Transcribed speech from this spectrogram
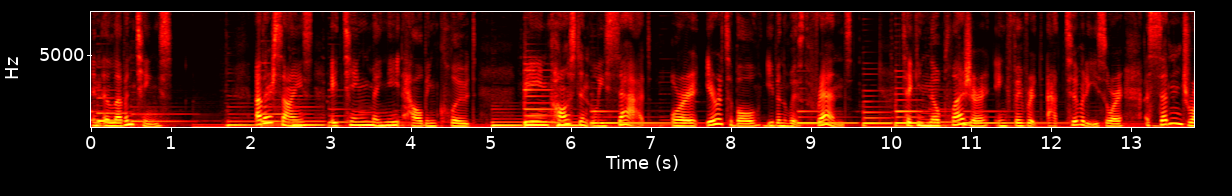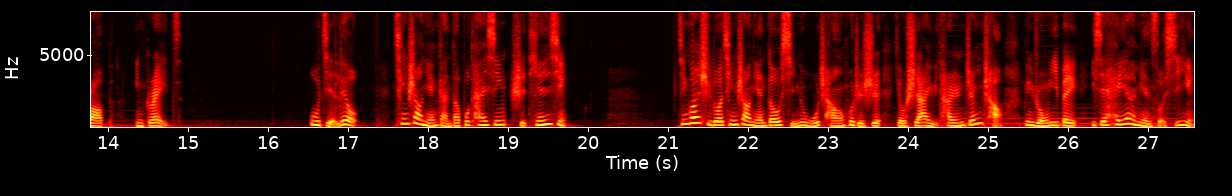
in 11 teens. Other signs a teen may need help include being constantly sad or irritable even with friends taking no pleasure in favorite activities, or a sudden drop in grades. 误解六：青少年感到不开心是天性。尽管许多青少年都喜怒无常，或者是有时爱与他人争吵，并容易被一些黑暗面所吸引，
